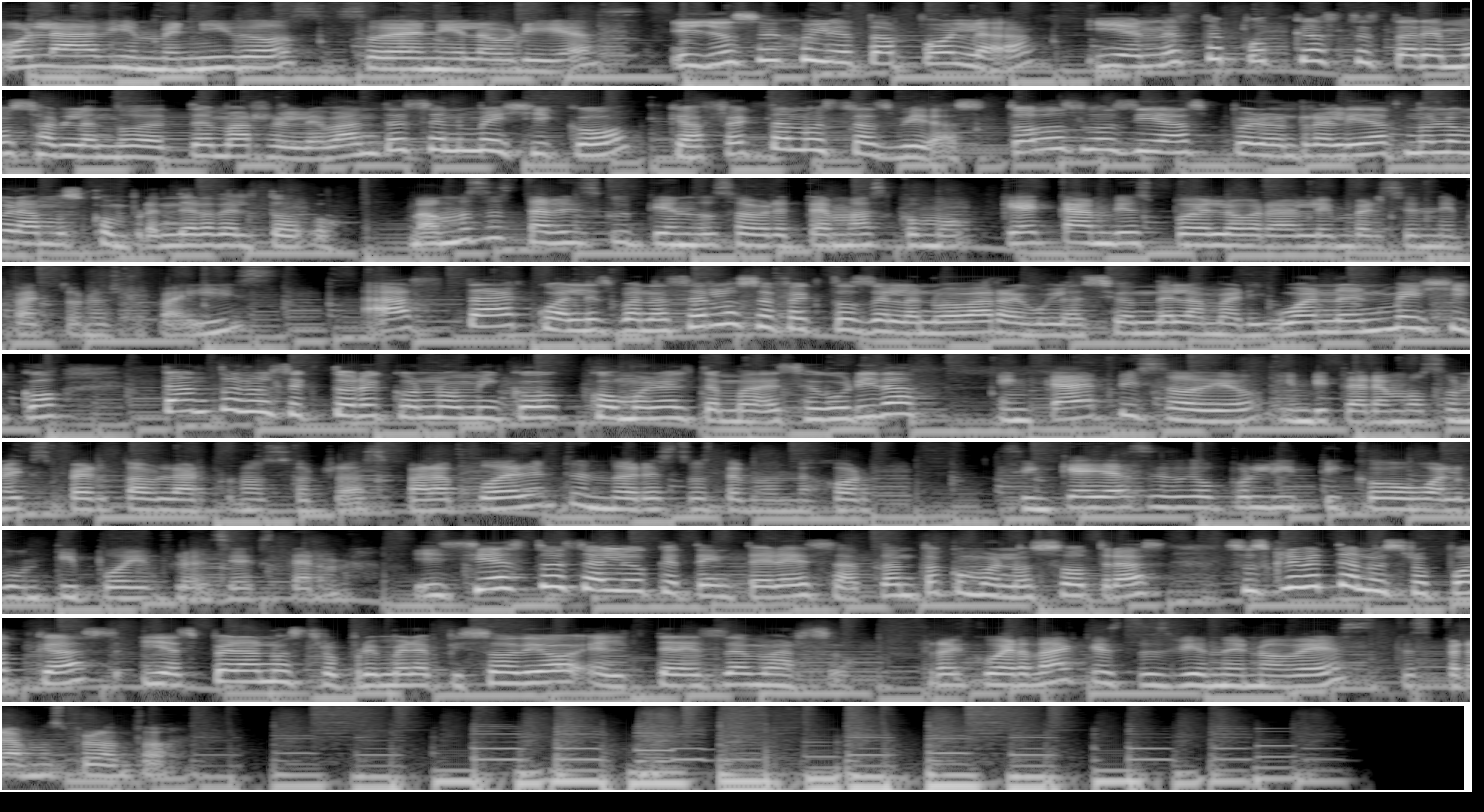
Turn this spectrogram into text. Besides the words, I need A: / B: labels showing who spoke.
A: Hola, bienvenidos. Soy Daniela Urias.
B: Y yo soy Julieta Pola. Y en este podcast estaremos hablando de temas relevantes en México que afectan nuestras vidas todos los días, pero en realidad no logramos comprender del todo.
A: Vamos a estar discutiendo sobre temas como qué cambios puede lograr la inversión de impacto en nuestro país,
B: hasta cuáles van a ser los efectos de la nueva regulación de la marihuana en México, tanto en el sector económico como en el tema de seguridad.
A: En cada episodio invitaremos a un experto a hablar con nosotras para poder entender estos temas mejor sin que haya sesgo político o algún tipo de influencia externa.
B: Y si esto es algo que te interesa, tanto como a nosotras, suscríbete a nuestro podcast y espera nuestro primer episodio el 3 de marzo.
A: Recuerda que estés viendo y no ves, te esperamos pronto.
